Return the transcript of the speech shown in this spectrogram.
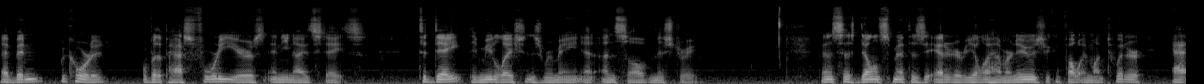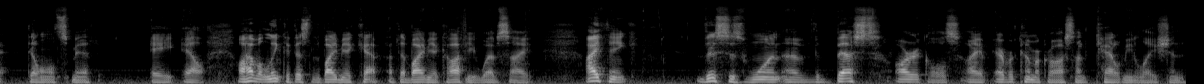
have been recorded over the past 40 years in the United States. To date, the mutilations remain an unsolved mystery. Then it says Dylan Smith is the editor of Yellowhammer News. You can follow him on Twitter at Dylan Smith AL. I'll have a link at this at the Buy Me a Cap at the Buy Me a Coffee website. I think this is one of the best articles I have ever come across on cattle mutilation.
